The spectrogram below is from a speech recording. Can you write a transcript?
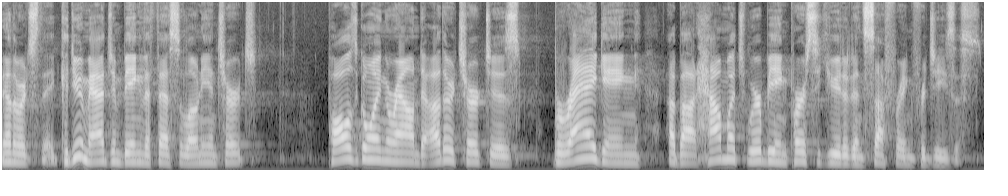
In other words, could you imagine being the Thessalonian church? Paul's going around to other churches bragging about how much we're being persecuted and suffering for Jesus.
